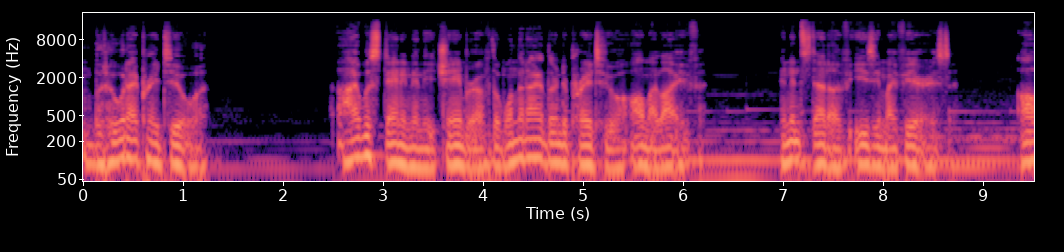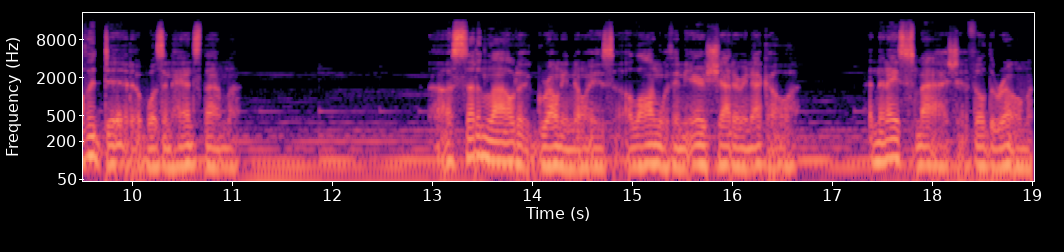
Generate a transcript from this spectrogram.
But who would I pray to? I was standing in the chamber of the one that I had learned to pray to all my life, and instead of easing my fears, all it did was enhance them. A sudden loud groaning noise, along with an ear shattering echo, and then a smash filled the room.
